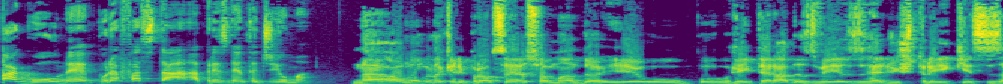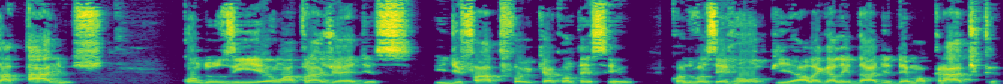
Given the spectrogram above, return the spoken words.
pagou, né, por afastar a presidenta Dilma. Na, ao longo daquele processo, Amanda, eu por reiteradas vezes registrei que esses atalhos conduziam a tragédias. E de fato foi o que aconteceu. Quando você rompe a legalidade democrática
